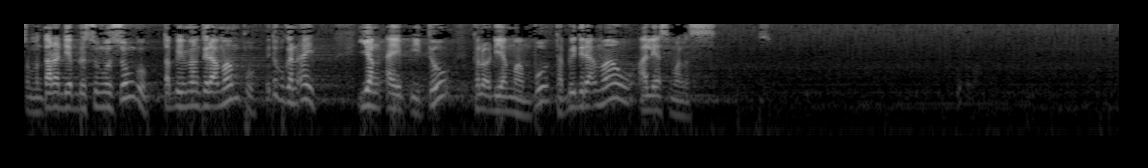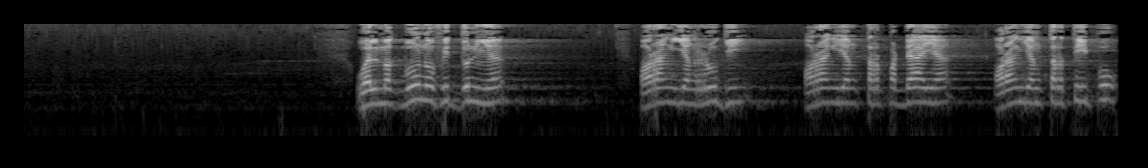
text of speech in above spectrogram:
Sementara dia bersungguh-sungguh tapi memang tidak mampu, itu bukan aib. Yang aib itu kalau dia mampu tapi tidak mau alias malas. Wal makbunu fid dunya. Orang yang rugi, orang yang terpedaya, orang yang tertipu,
